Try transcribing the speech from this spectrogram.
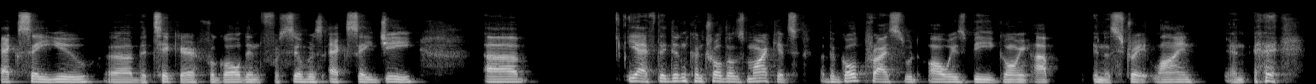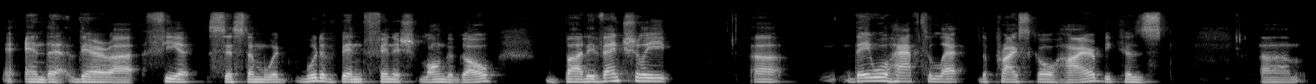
XAU, uh, the ticker for gold, and for silver's XAG. Uh, yeah, if they didn't control those markets, the gold price would always be going up in a straight line, and and uh, their uh, fiat system would would have been finished long ago. But eventually, uh, they will have to let the price go higher because, um,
